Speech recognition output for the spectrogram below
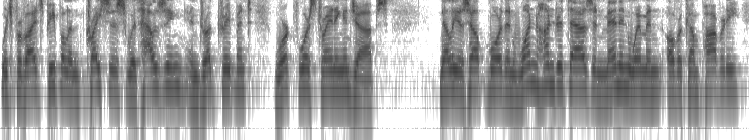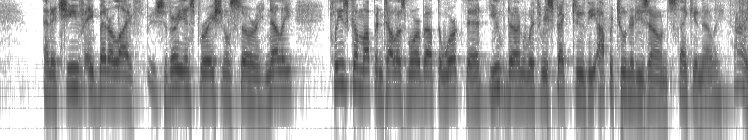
which provides people in crisis with housing and drug treatment, workforce training, and jobs. Nellie has helped more than 100,000 men and women overcome poverty and achieve a better life. It's a very inspirational story. Nellie, please come up and tell us more about the work that you've done with respect to the opportunity zones. Thank you, Nellie. Hi.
